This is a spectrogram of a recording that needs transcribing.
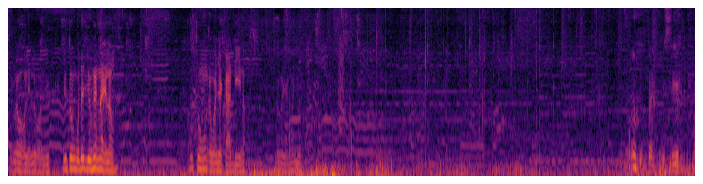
จักโลเลยโลอ ยู่อยู่ทงบ่ได้อยู่เฮือนในเราอยู่ทงมันกับบรรยากาศดีเนาะเราก็ยังมาอยู่โอ้ไปดูสิเอา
